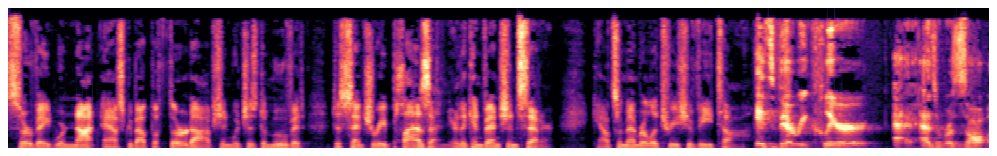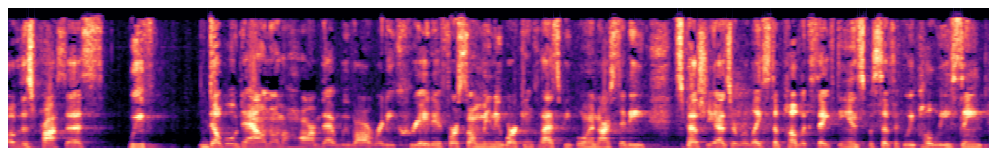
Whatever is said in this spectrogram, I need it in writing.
surveyed were not asked about the third option, which is to move it to Century Plaza near the convention center. Councilmember LaTrisha Vetaw. It's very clear as a result of this process, we've double down on the harm that we've already created for so many working class people in our city, especially as it relates to public safety and specifically policing.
